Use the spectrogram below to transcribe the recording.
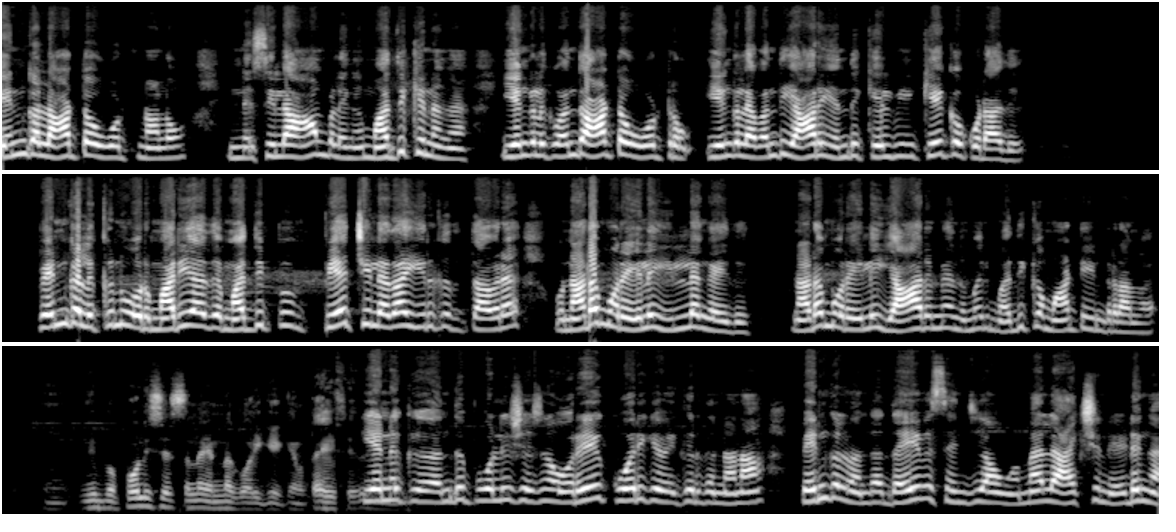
பெண்கள் ஆட்டோ ஓட்டினாலும் இன்னும் சில ஆம்பளைங்க மதிக்கணுங்க. எங்களுக்கு வந்து ஆட்டோ ஓட்டுறோம். எங்களை வந்து யாரும் எந்த கேள்வியும் கேட்கக்கூடாது. பெண்களுக்குன்னு ஒரு மரியாதை மதிப்பு பேச்சில் தான் இருக்குது தவிர நடைமுறையில் இல்லைங்க இது. நடைமுறையில் யாருமே அந்த மாதிரி மதிக்க மாட்டேன்றாங்க. இப்போ போலீஸ் ஸ்டேஷனில் என்ன கோரிக்கை எனக்கு வந்து போலீஸ் ஸ்டேஷனில் ஒரே கோரிக்கை வைக்கிறது என்னன்னா பெண்கள் வந்தால் தயவு செஞ்சு அவங்க மேலே ஆக்ஷன் எடுங்க.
